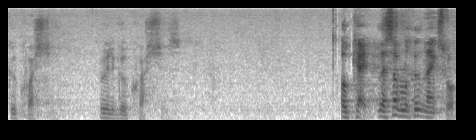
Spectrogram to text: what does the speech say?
Good question. Really good questions. Okay, let's have a look at the next one.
